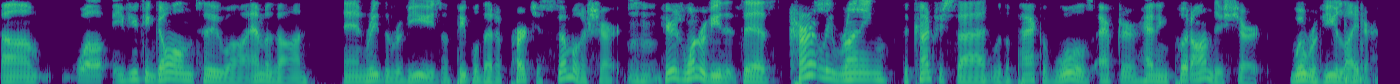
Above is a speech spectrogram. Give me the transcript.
Um, well, if you can go on to uh, Amazon and read the reviews of people that have purchased similar shirts. Mhm. Here's one review that says, currently running the countryside with a pack of wolves after having put on this shirt. We'll review later.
